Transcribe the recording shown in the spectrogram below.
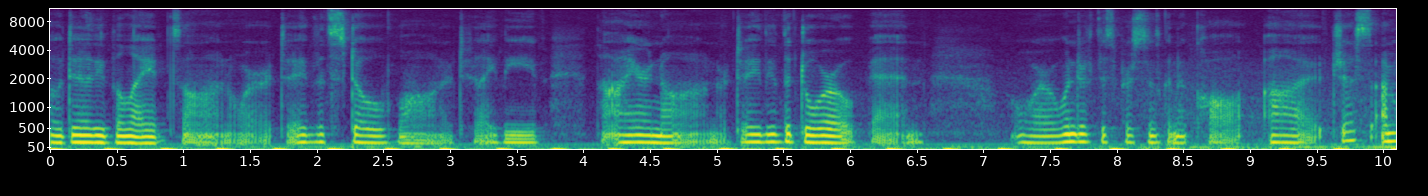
oh, did I leave the lights on? Or did I leave the stove on? Or did I leave the iron on? Or did I leave the door open? Or I wonder if this person's to call. Uh, just, I'm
